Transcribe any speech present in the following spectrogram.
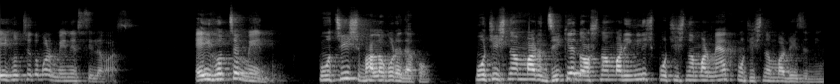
এই হচ্ছে তোমার মেনের সিলেবাস এই হচ্ছে মেন পঁচিশ ভালো করে দেখো। পঁচিশ নাম্বার জিকে দশ নাম্বার ইংলিশ পঁচিশ নাম্বার ম্যাথ পঁচিশ নাম্বার রিজনিং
